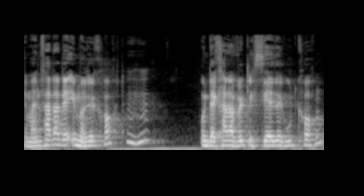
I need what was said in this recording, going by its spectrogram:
Ja, mein Vater hat ja immer gekocht. Mhm. Und der kann auch wirklich sehr, sehr gut kochen.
